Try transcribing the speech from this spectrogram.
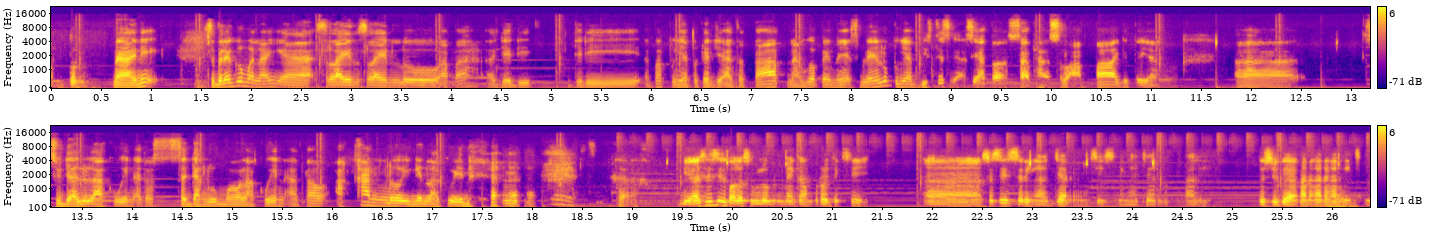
nonton. Nah ini sebenarnya gue mau nanya selain selain lu apa jadi jadi apa punya pekerjaan tetap nah gue pengen nanya sebenarnya lu punya bisnis gak sih? Atau side hustle apa gitu yang uh, sudah lu lakuin atau sedang lu mau lakuin atau akan lu ingin lakuin? Biasa sih kalau sebelum megang project sih uh, saya sih sering ngajar ya sih sering ngajar kali terus juga kadang-kadang kan gitu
